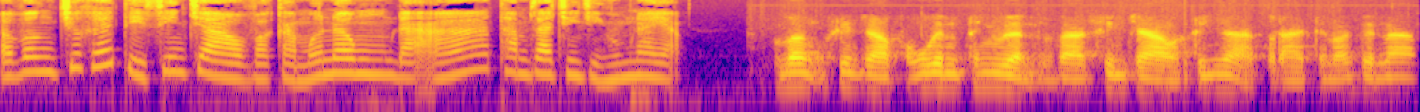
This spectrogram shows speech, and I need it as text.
Vâng, trước hết thì xin chào và cảm ơn ông đã tham gia chương trình hôm nay ạ. Vâng, xin chào phóng viên Thanh Huyền và xin chào thính giả của Đài Tiếng Nói Việt Nam.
